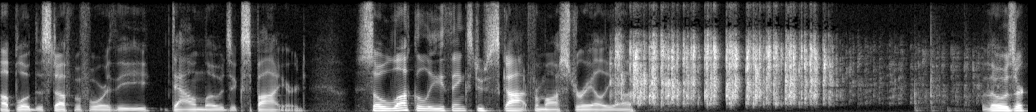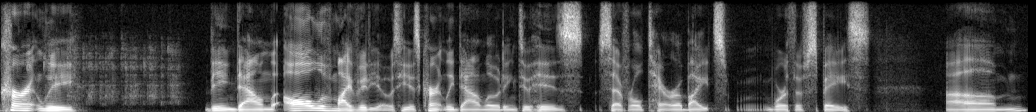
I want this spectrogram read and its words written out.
upload the stuff before the downloads expired. So luckily, thanks to Scott from Australia, those are currently being down all of my videos he is currently downloading to his several terabytes worth of space um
